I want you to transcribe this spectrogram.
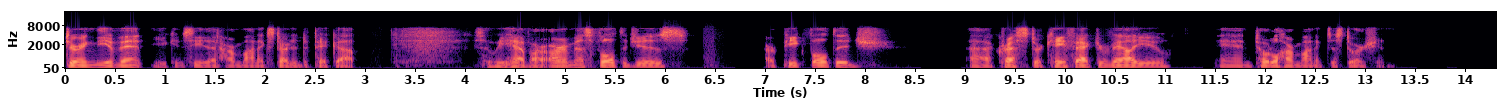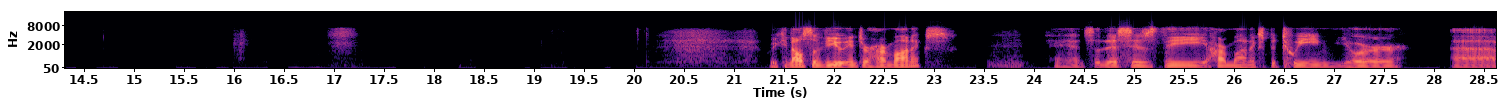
during the event, you can see that harmonics started to pick up. So we have our RMS voltages, our peak voltage, uh, crest or K factor value, and total harmonic distortion. We can also view interharmonics. And so this is the harmonics between your uh,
